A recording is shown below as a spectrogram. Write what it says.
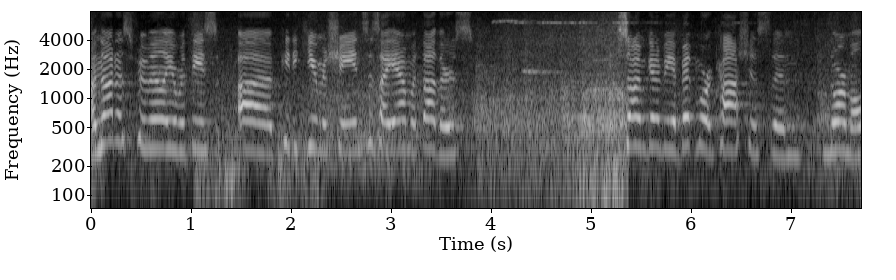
I'm not as familiar with these uh, PDQ machines as I am with others, so I'm going to be a bit more cautious than normal.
